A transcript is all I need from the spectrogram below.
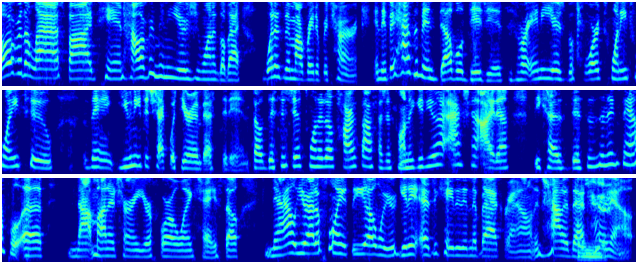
over the last five, ten, however many years you want to go back, what has been my rate of return? And if it hasn't been double digits for any years before 2022, then you need to check what you're invested in. So this is just one of those hard stops. I just want to give you an action item because this is an example of not monitoring your 401k. So now you're at a point, Theo, where you're getting educated in the background. And how did that oh, turn out?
